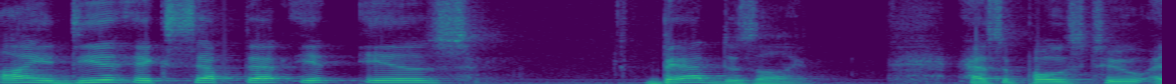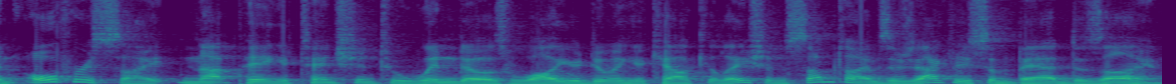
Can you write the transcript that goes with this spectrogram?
idea except that it is bad design as opposed to an oversight, not paying attention to windows while you're doing a calculation. Sometimes there's actually some bad design.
